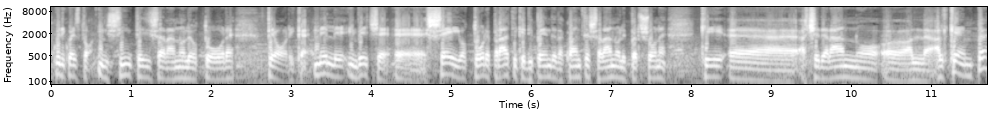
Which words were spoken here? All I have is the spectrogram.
Quindi questo in sintesi saranno le 8 ore teoriche. Nelle invece eh, 6-8 ore pratiche dipende da quante saranno le persone che eh, accederanno eh, al, al, camp,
